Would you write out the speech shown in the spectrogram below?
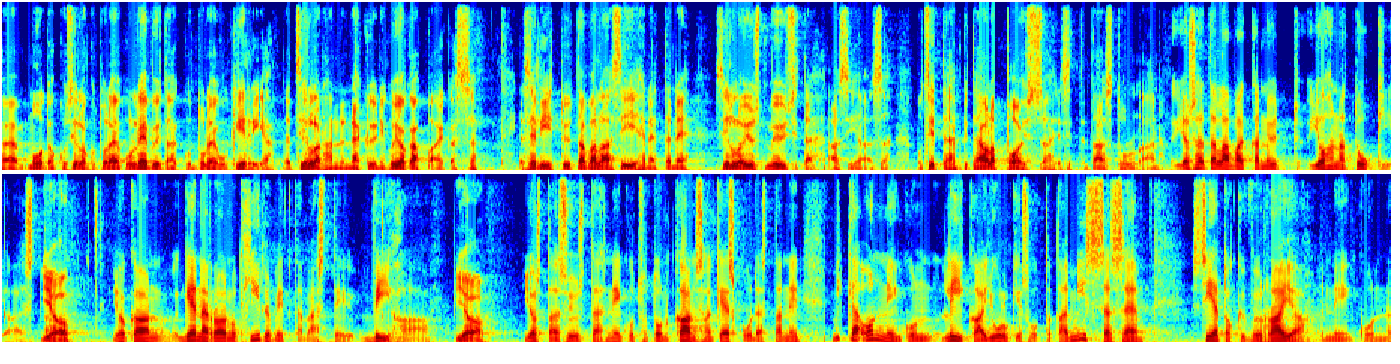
ää, muuton kuin silloin, kun tulee joku levy tai kun tulee joku kirja. Et silloinhan ne näkyy niin kuin joka paikassa. Ja se liittyy tavallaan siihen, että ne silloin just myy sitä asiaansa. Mutta sittenhän pitää olla poissa ja sitten taas tullaan. Jos ajatellaan vaikka nyt Johanna Tukiaista, Joo, joka on generoinut hirvittävästi vihaa joo. jostain syystä niin kutsutun kansan keskuudesta, niin mikä on niin kuin liikaa julkisuutta tai missä se sietokyvyn raja niin kuin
